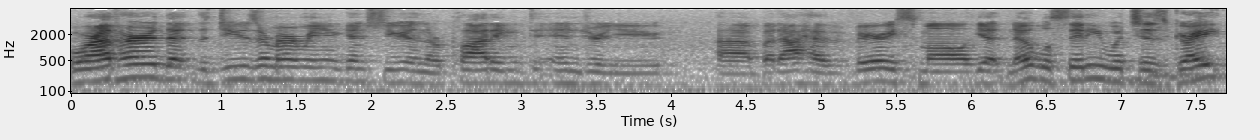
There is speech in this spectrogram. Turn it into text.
For I've heard that the Jews are murmuring against you and are plotting to injure you. Uh, but I have a very small yet noble city, which is great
